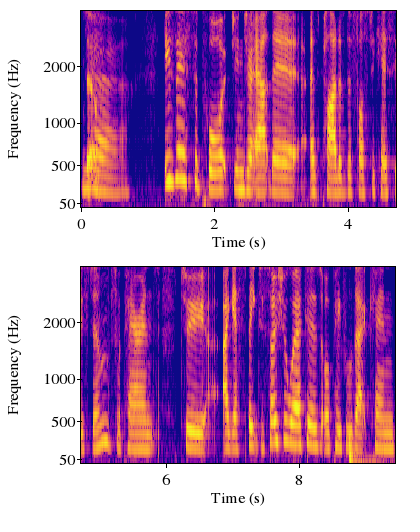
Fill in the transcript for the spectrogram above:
So yeah is there support, Ginger, out there as part of the foster care system for parents to, I guess, speak to social workers or people that can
